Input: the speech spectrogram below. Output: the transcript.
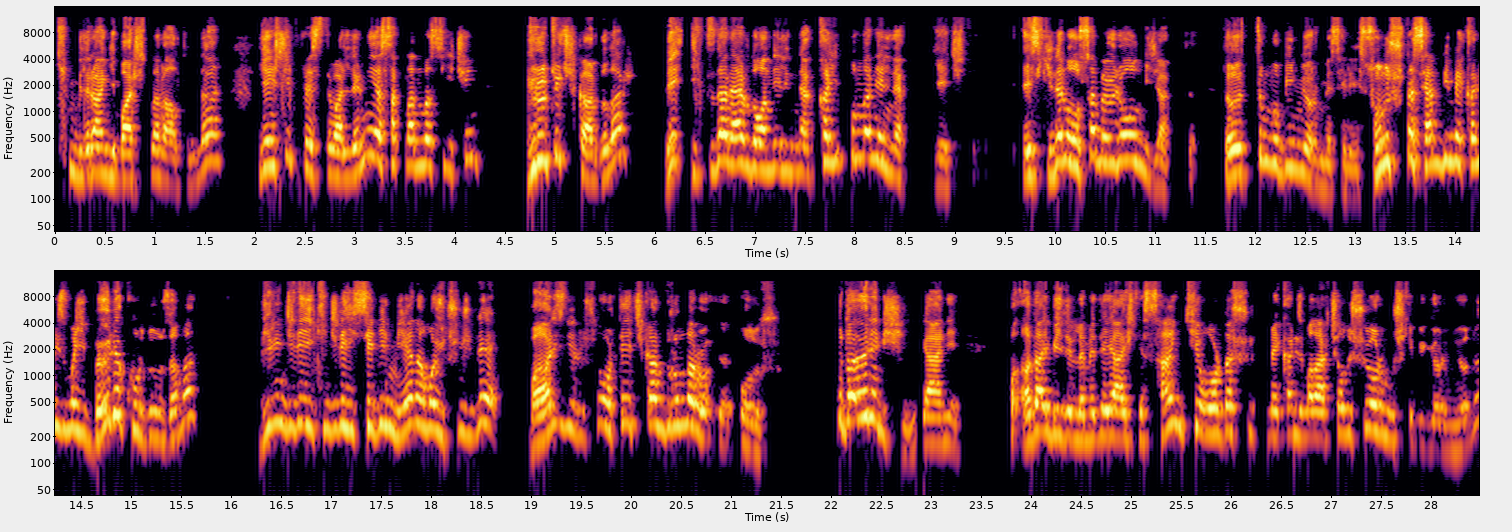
kim bilir hangi başlıklar altında gençlik festivallerinin yasaklanması için gürültü çıkardılar ve iktidar Erdoğan'ın elinden kayıp bunların eline geçti. Eskiden olsa böyle olmayacaktı. Dağıttım mı bilmiyorum meseleyi. Sonuçta sen bir mekanizmayı böyle kurduğun zaman birincide, ikincide hissedilmeyen ama üçüncüde bariz bir biçimde ortaya çıkan durumlar olur. Bu da öyle bir şey. Yani aday belirlemede ya işte sanki orada şu mekanizmalar çalışıyormuş gibi görünüyordu.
